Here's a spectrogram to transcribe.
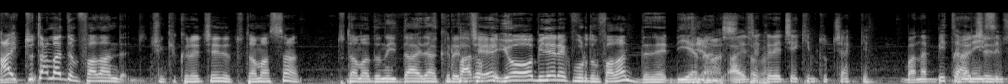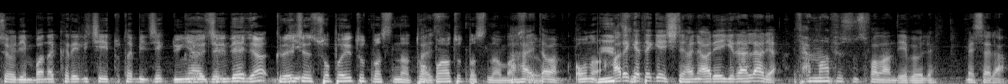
Ay tutamadım falan. Çünkü kraliçeyi de tutamazsan tutamadığını iddia eden kraliçeye Pardon. yo bilerek vurdum falan de, diyemez. Diyemez. Ayrıca Tabii. kraliçeyi kim tutacak ki? Bana bir tane Kraliçe- isim söyleyin. Bana kraliçeyi tutabilecek dünya Kraliçe üzerinde... değil ya. Kraliçenin bir- sopayı tutmasından, tokmağı tutmasından Ha, bahsediyorum. Hayır tamam. Onu Büyük harekete geçti. Hani araya girerler ya. Efendim ne yapıyorsunuz falan diye böyle. Mesela.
